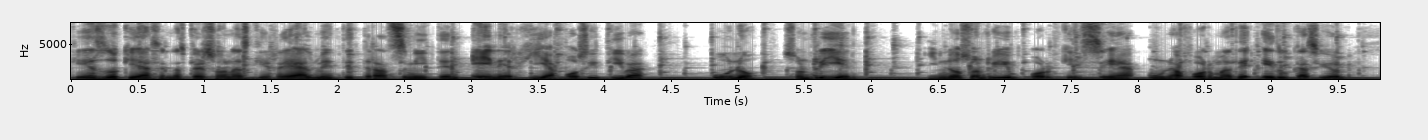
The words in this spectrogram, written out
¿Qué es lo que hacen las personas que realmente transmiten energía positiva? 1. Sonríen. Y no sonríen porque sea una forma de educación.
